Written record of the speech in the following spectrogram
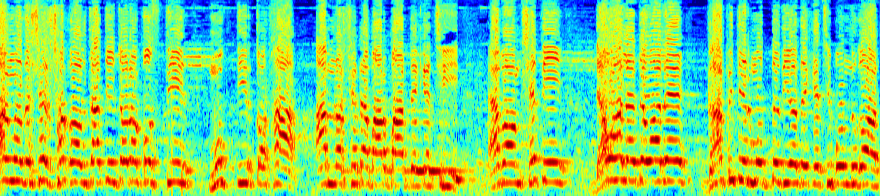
বাংলাদেশের সকল জাতি জনগোষ্ঠীর মুক্তির কথা আমরা সেটা বারবার দেখেছি। এবং সেটি দেওয়ালে দেওয়ালে গ্রাফিতির মধ্য দিয়ে দেখেছি বন্ধুগণ।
